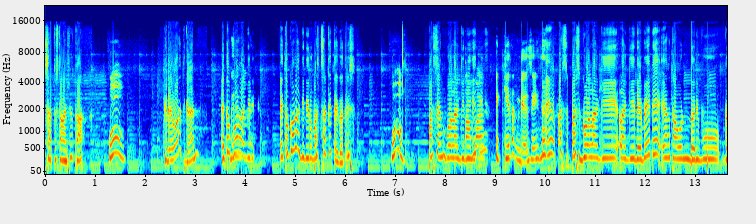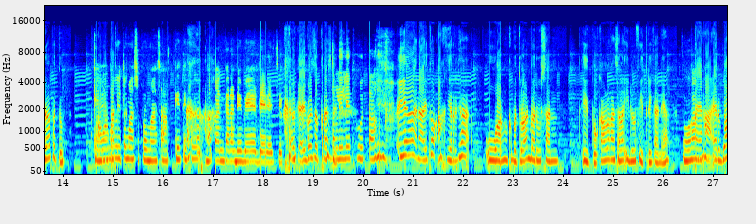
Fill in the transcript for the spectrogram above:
Satu setengah juta. wow Gede banget kan? Itu gue lagi itu gue lagi di rumah sakit ya gue Tris. wow Pas yang gue lagi di tambah ini, pikiran gak sih iya pas pas gue lagi lagi DBD yang tahun 2000 berapa tuh? Kayaknya Awal lu itu masuk rumah sakit itu bukan karena DBD deh cik Kayak gue stres. Terlilit hutang Iya, nah itu akhirnya uang kebetulan barusan itu kalau nggak salah Idul Fitri kan ya. Wah THR gue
